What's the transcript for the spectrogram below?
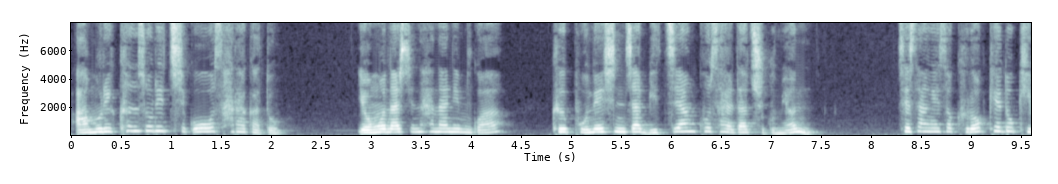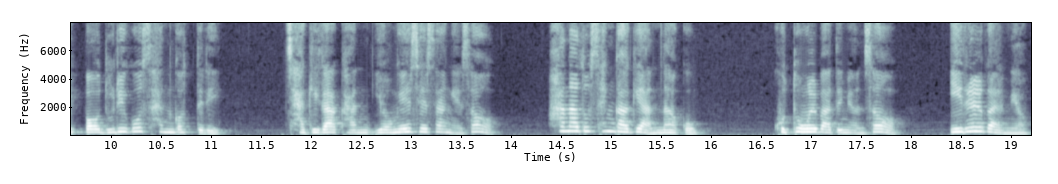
아무리 큰 소리 치고 살아가도 영원하신 하나님과 그 보내신 자 믿지 않고 살다 죽으면 세상에서 그렇게도 기뻐 누리고 산 것들이 자기가 간 영의 세상에서 하나도 생각이 안 나고 고통을 받으면서 이를 갈며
